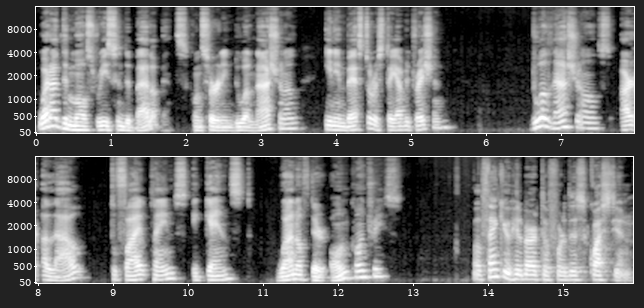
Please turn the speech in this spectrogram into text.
what are the most recent developments concerning dual national in investor state arbitration? Dual nationals are allowed to file claims against one of their own countries? Well, thank you, Gilberto, for this question.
